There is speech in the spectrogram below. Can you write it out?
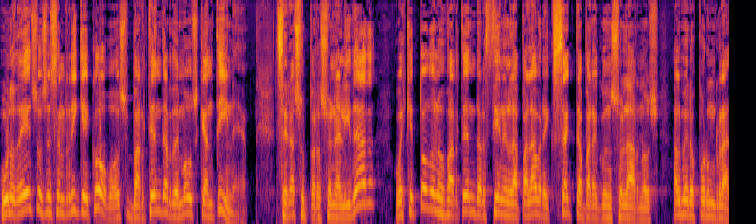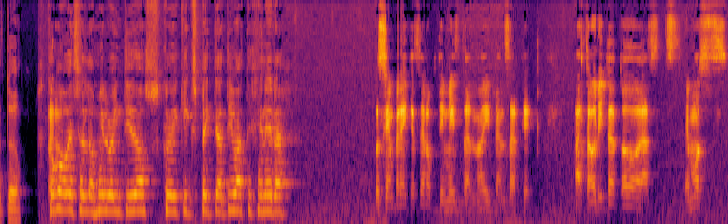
Uno de esos es Enrique Cobos, bartender de Mouse Cantina. ¿Será su personalidad o es que todos los bartenders tienen la palabra exacta para consolarnos, al menos por un rato? ¿Cómo ves el 2022? ¿Qué, expectativas te genera? Pues siempre hay que ser optimista, ¿no? Y pensar que hasta ahorita todos hemos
